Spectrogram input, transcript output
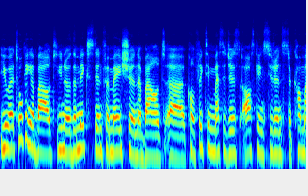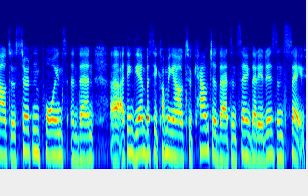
You were talking about, you know, the mixed information about uh, conflicting messages, asking students to come out to a certain point, and then uh, I think the embassy coming out to counter that and saying that it isn't safe.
